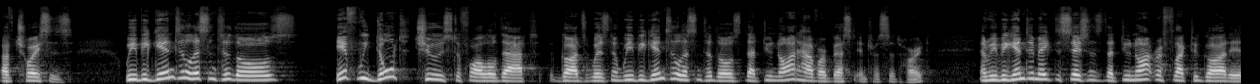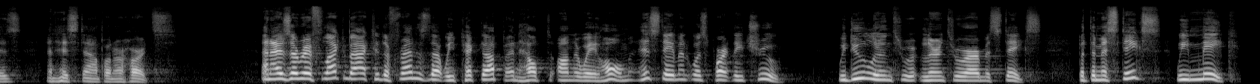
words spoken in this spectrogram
of choices. We begin to listen to those, if we don't choose to follow that, God's wisdom, we begin to listen to those that do not have our best interests at heart. And we begin to make decisions that do not reflect who God is and his stamp on our hearts. And as I reflect back to the friends that we picked up and helped on their way home, his statement was partly true. We do learn through, learn through our mistakes, but the mistakes we make,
